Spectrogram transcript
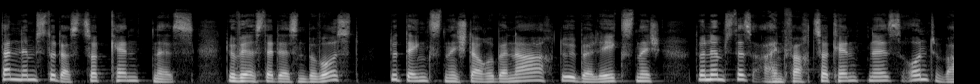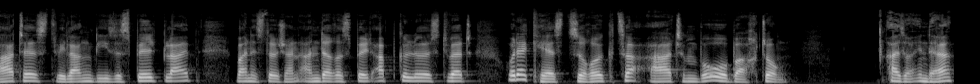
dann nimmst du das zur Kenntnis. Du wirst dir dessen bewusst Du denkst nicht darüber nach, du überlegst nicht, du nimmst es einfach zur Kenntnis und wartest, wie lang dieses Bild bleibt, wann es durch ein anderes Bild abgelöst wird oder kehrst zurück zur Atembeobachtung. Also in der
